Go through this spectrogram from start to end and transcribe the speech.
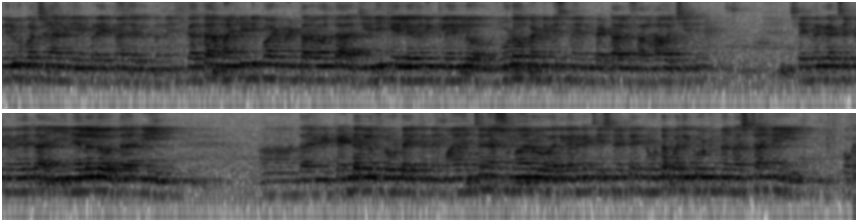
మెరుగుపరచడానికి ప్రయత్నాలు జరుగుతున్నాయి. గత మల్టీ డిపార్ట్మెంట్ తర్వాత జీడీకే లెవెనింగ్ లైన్లో మూడో కంటిన్యూస్ మేము పెట్టాలని సలహా వచ్చింది. చైర్మన్ గారు చెప్పిన మీదట ఈ నెలలో దాన్ని దాని టెండర్లు ఫ్లోట్ అవుతున్నాయి. మా అంచనా సుమారు అది కనుక చేసినట్టే నూట పది కోట్ల నష్టాన్ని ఒక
